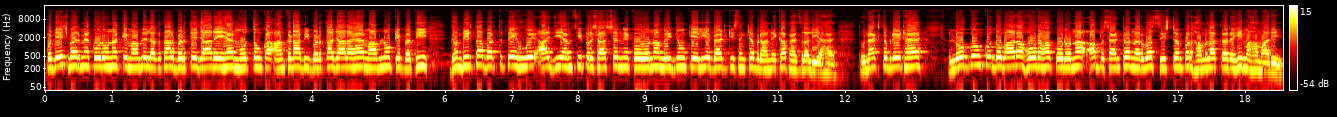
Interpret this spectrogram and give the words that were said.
प्रदेश भर में कोरोना के मामले लगातार बढ़ते जा रहे हैं, मौतों का आंकड़ा भी बढ़ता जा रहा है। मामलों के प्रति गंभीरता बरतते हुए आईजीएमसी प्रशासन ने कोरोना मरीजों के लिए बेड की संख्या बढ़ाने का फैसला लिया है। तो नेक्स्ट अपडेट है, लोगों को दोबारा हो रहा कोरोना, अब सेंट्रल नर्वस सिस्टम पर हमला कर रही महामारी।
